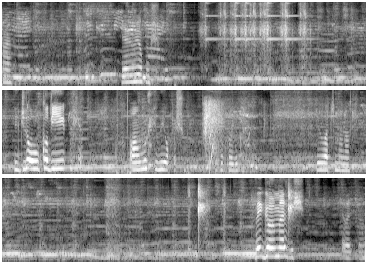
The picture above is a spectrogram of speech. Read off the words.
Ha. Yerim yokmuş. İlk de avukado yiyecekmişim. Almış gibi yapmışım. Güzel böyle bir. Bakayım al. Ve görmezmiş. Evet. tamam.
